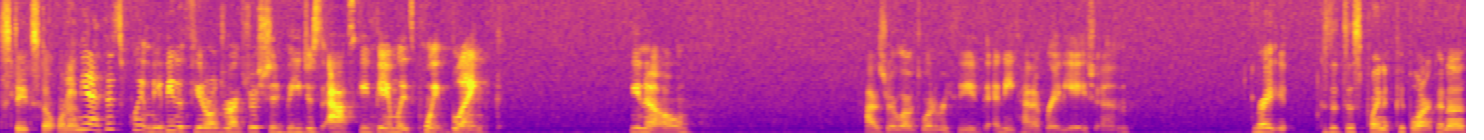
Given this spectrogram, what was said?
states don't want to. I mean, at this point, maybe the funeral director should be just asking families point blank, you know, has your loved one received any kind of radiation? Right. Because at this point, if people aren't going to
